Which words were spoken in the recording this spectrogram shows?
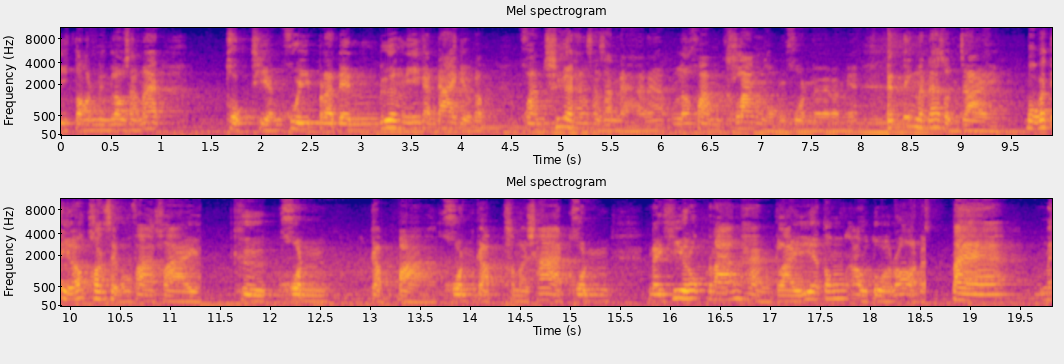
อีกตอนหนึ่งเราสามารถถกเถียงคุยประเด็นเรื่องนี้กันได้เกี่ยวกับความเชื่อทางศาสนานะแล้วความคลั่งของคนอะไรแบบนี้เซตติ้งมันน่าสนใจ ปกติแล้วคอนเซ็ปต์ของฟาคลายคือคนกับป่า คนกับธรรมชาติคน ในที่รกร้างห่างไกลที่จะต้องเอาตัวรอด แต่ใน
